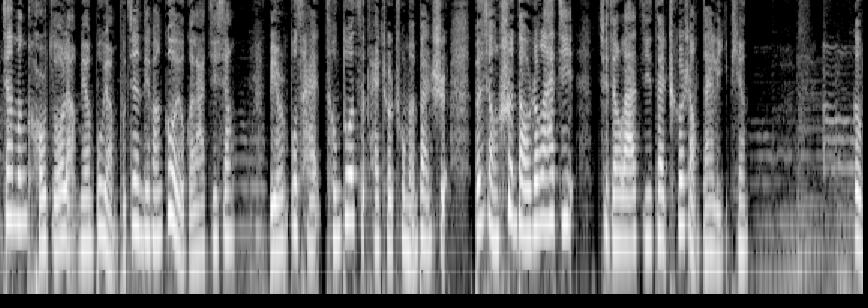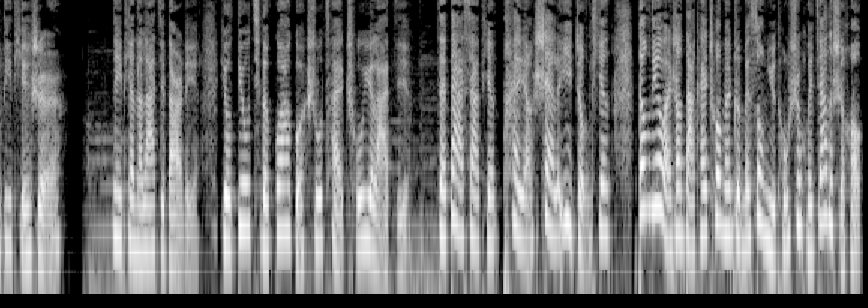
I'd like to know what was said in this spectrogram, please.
家门口左右两边不远不近的地方各有个垃圾箱。别人不才，曾多次开车出门办事，本想顺道扔垃圾，却将垃圾在车上待了一天。更低提是，那天的垃圾袋里有丢弃的瓜果、蔬菜、厨余垃圾。在大夏天，太阳晒了一整天，当天晚上打开车门准备送女同事回家的时候，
